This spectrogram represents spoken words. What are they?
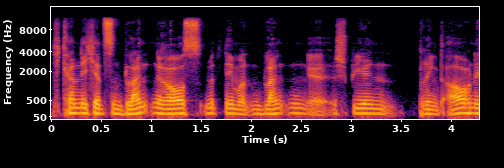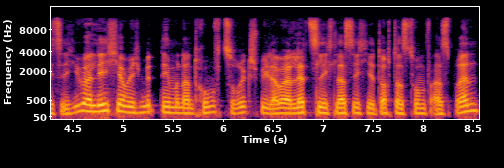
ich kann nicht jetzt einen Blanken raus mitnehmen und einen Blanken äh, spielen, bringt auch nichts. Ich überlege hier, ob ich mitnehme und dann Trumpf zurückspiele, aber letztlich lasse ich hier doch das Trumpf Ass brennen.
